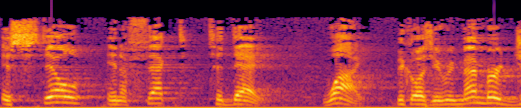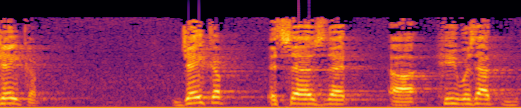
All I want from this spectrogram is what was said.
is still in effect today. Why? Because you remember Jacob. Jacob, it says that uh, he was at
